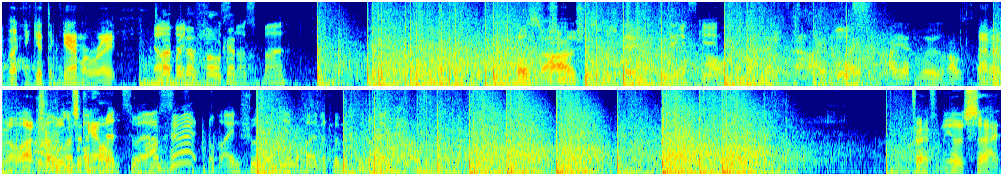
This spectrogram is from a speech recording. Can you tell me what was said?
If I can get the camera right. Ja, bei den Schießen erstmal. Weggehen. I'm having a lot of trouble with this camera. Öffnen zuerst. Noch einen Schuss auf jeden Fall, eventuell müssen wir wieder weg. Try it from the other side.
